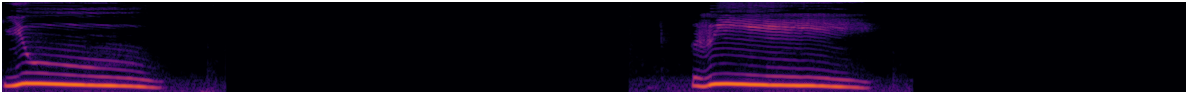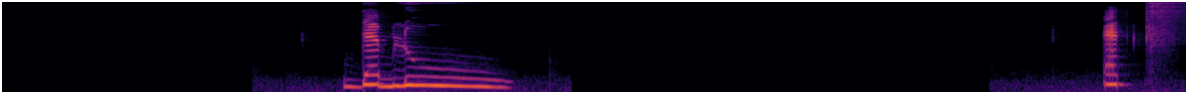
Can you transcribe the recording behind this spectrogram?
U V W X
